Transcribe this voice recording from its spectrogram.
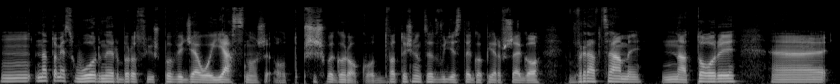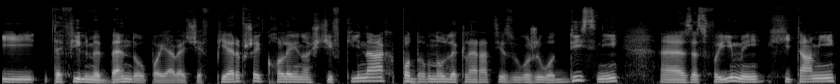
mm, natomiast Warner Bros. już powiedziało jasno, że od przyszłego roku, od 2021 wracamy na tory e, i te filmy będą pojawiać się w pierwszej kolejności w kinach. Podobną deklarację złożyło Disney e, ze swoimi hitami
